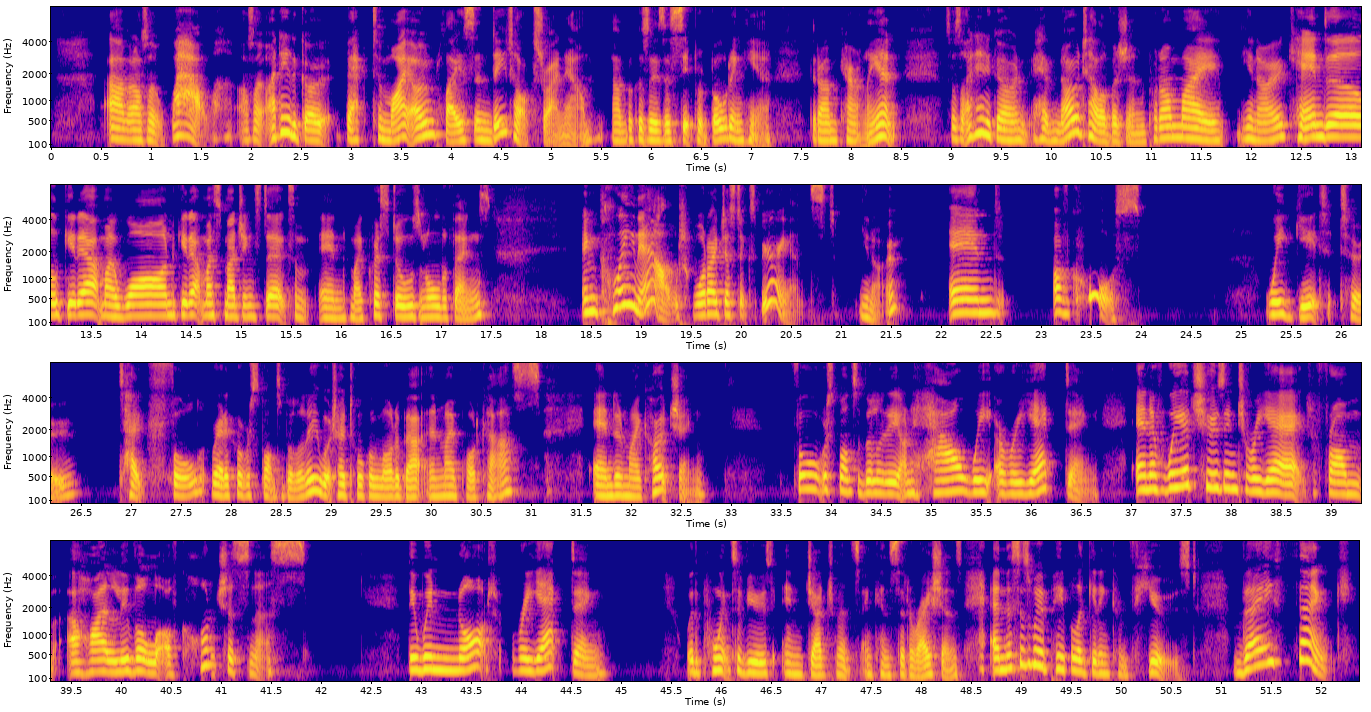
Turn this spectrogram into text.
Um, and I was like, wow. I was like, I need to go back to my own place and detox right now um, because there's a separate building here that I'm currently in. So I was like, I need to go and have no television, put on my, you know, candle, get out my wand, get out my smudging sticks and, and my crystals and all the things and clean out what I just experienced, you know. And of course, we get to take full radical responsibility, which I talk a lot about in my podcasts and in my coaching. Full responsibility on how we are reacting. And if we are choosing to react from a high level of consciousness, then we're not reacting with points of views and judgments and considerations. And this is where people are getting confused. They think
